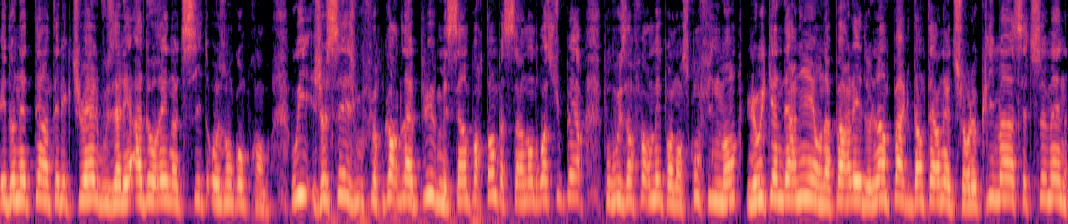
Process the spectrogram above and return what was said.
et d'honnêteté intellectuelle, vous allez adorer notre site Osons Comprendre. Oui, je sais, je vous fais encore de la pub, mais c'est important parce que c'est un endroit super pour vous informer pendant ce confinement. Le week-end dernier, on a parlé de l'impact d'Internet sur le climat. Cette semaine,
